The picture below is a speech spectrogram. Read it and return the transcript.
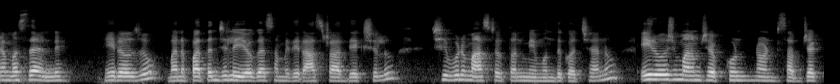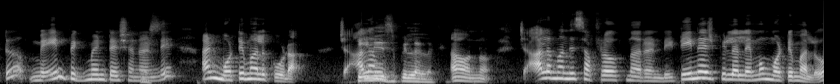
నమస్తే అండి. ఈరోజు మన పతంజలి యోగా సమితి రాష్ట్ర అధ్యక్షులు శివుడు మాస్టర్తో మీ ముందుకు వచ్చాను. ఈరోజు మనం చెప్పుకుంటున్న సబ్జెక్ట్ మెయిన్ పిగ్మెంటేషన్ అండి. అండ్ మొటిమలు కూడా. చాలా పిల్లలకి. అవును. చాలా మంది సఫర్ అవుతున్నారండి. టీనేజ్ పిల్లలేమో మొటిమలు.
